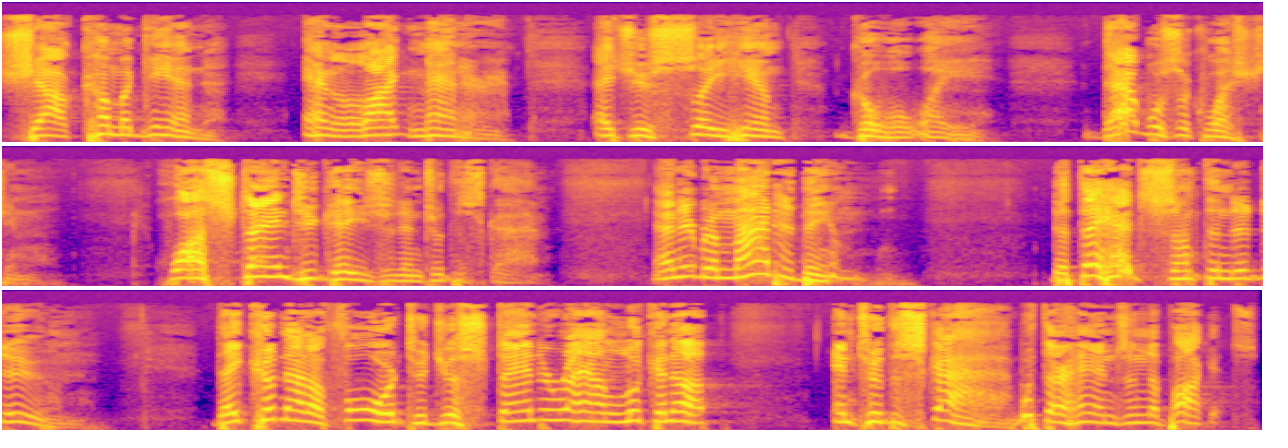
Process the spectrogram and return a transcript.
shall come again in like manner as you see him go away. That was the question. Why stand you gazing into the sky? And it reminded them that they had something to do. They could not afford to just stand around looking up into the sky with their hands in the pockets.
